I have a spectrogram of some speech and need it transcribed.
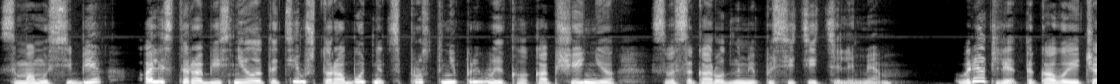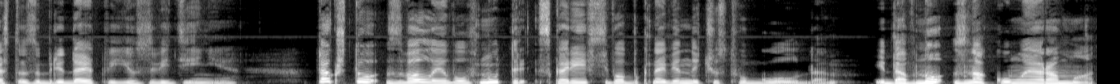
Самому себе Алистер объяснил это тем, что работница просто не привыкла к общению с высокородными посетителями. Вряд ли таковые часто забредают в ее заведение. Так что звало его внутрь, скорее всего, обыкновенное чувство голода. И давно знакомый аромат,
